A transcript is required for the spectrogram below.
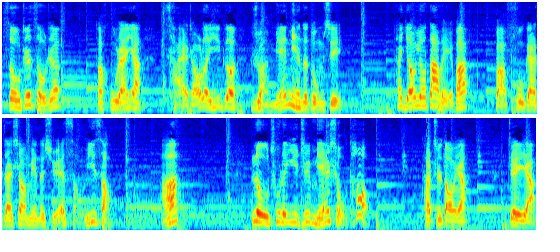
走着走着，他忽然呀踩着了一个软绵绵的东西，他摇摇大尾巴，把覆盖在上面的雪扫一扫，啊，露出了一只棉手套。他知道呀，这呀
